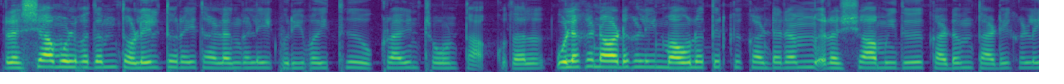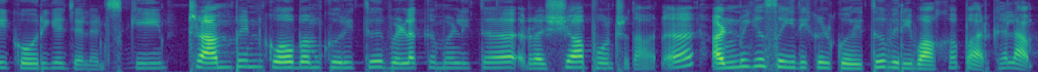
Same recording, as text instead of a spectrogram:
ரஷ்யா முழுவதும் தொழில்துறை தளங்களை குறிவைத்து உக்ரைன் ட்ரோன் தாக்குதல். உலக நாடுகளின் மௌனத்திற்கு கண்டனம் ரஷ்யா மீது கடும் தடைகளை கோரிய ஜெலன்ஸ்கி. டிரம்பின் கோபம் குறித்து விளக்கமளித்த ரஷ்யா போன்றதான அண்மைய செய்திகள் குறித்து விரிவாக பார்க்கலாம்.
